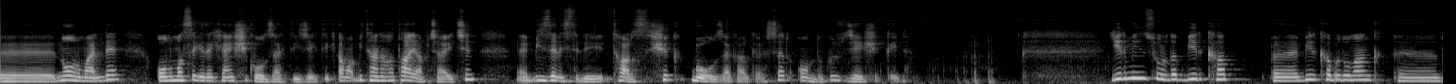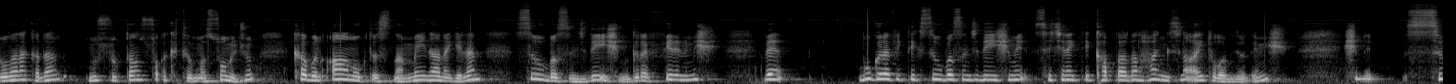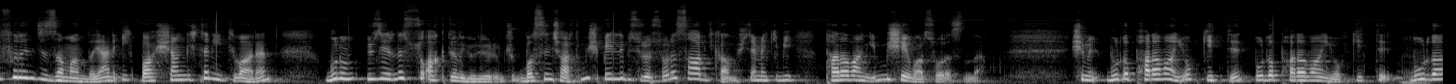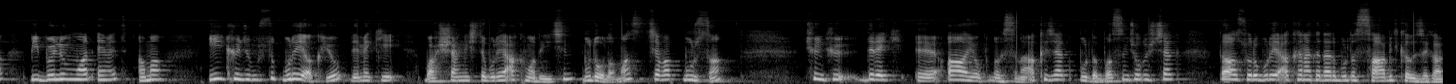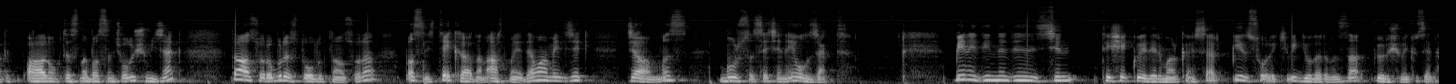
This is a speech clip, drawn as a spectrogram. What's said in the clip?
normalde olması gereken şık olacak diyecektik. Ama bir tane hata yapacağı için e, bizden istediği tarz şık bu olacak arkadaşlar. 19C şıkkıydı. 20. soruda bir kap e, bir kaba dolan e, dolana kadar musluktan su akıtılması sonucu kabın A noktasından meydana gelen sıvı basıncı değişimi grafik verilmiş ve bu grafikteki sıvı basıncı değişimi seçenekteki kaplardan hangisine ait olabilir demiş. Şimdi sıfırıncı zamanda yani ilk başlangıçtan itibaren bunun üzerine su aktığını görüyorum. Çünkü basınç artmış belli bir süre sonra sabit kalmış. Demek ki bir paravan gibi bir şey var sonrasında. Şimdi burada paravan yok gitti. Burada paravan yok gitti. Burada bir bölüm var evet ama ilk önce musluk buraya akıyor. Demek ki başlangıçta buraya akmadığı için bu da olamaz. Cevap Bursa. Çünkü direkt e, A noktasına akacak. Burada basınç oluşacak. Daha sonra buraya akana kadar burada sabit kalacak artık. A noktasında basınç oluşmayacak. Daha sonra burası da olduktan sonra basınç tekrardan artmaya devam edecek. Cevabımız Bursa seçeneği olacaktı. Beni dinlediğiniz için teşekkür ederim arkadaşlar. Bir sonraki videolarımızda görüşmek üzere.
